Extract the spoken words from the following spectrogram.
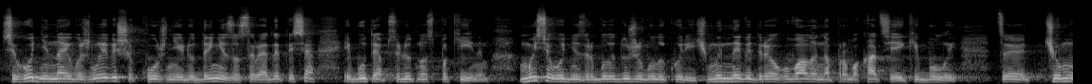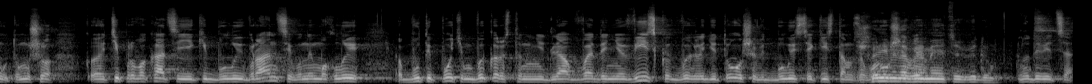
Сьогодні найважливіше кожній людині зосередитися і бути абсолютно спокійним. Ми сьогодні зробили дуже велику річ. Ми не відреагували на провокації, які були. Це чому? Тому що ті провокації, які були вранці, вони могли бути потім використані для введення військ в вигляді того, що відбулися якісь там заворушення. вы имеете в виду? Ну, дивіться,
